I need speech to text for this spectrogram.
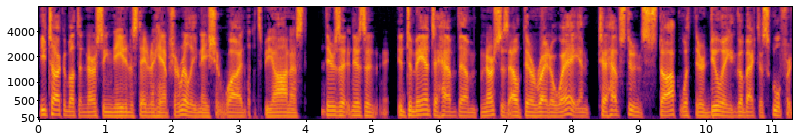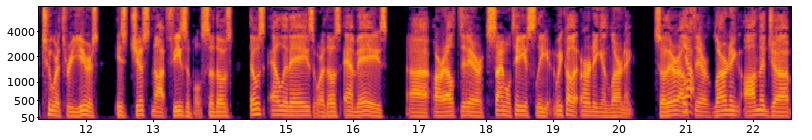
you talk about the nursing need in the state of New Hampshire, really nationwide. Let's be honest. There's a, there's a, a demand to have them nurses out there right away and to have students stop what they're doing and go back to school for two or three years is just not feasible. So those, those LNAs or those MAs, uh, are out there simultaneously. We call it earning and learning. So they're out yeah. there learning on the job,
